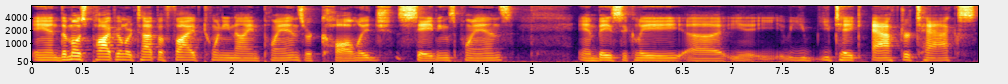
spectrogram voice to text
And the most popular type of 529 plans are college savings plans. And basically, uh, you, you, take after tax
